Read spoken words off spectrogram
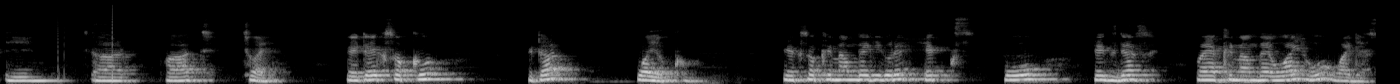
তিন, চার, পাঁচ, ছয়। এটা এক্স অক্ষ, এটা ওয়াই অক্ষ। এক্স অক্ষের নাম দেয় কি করে? এক্স ও এক্স ড্যাশ ওয়াই অক্ষের নাম দেয় ওয়াই ও ওয়াই ড্যাশ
